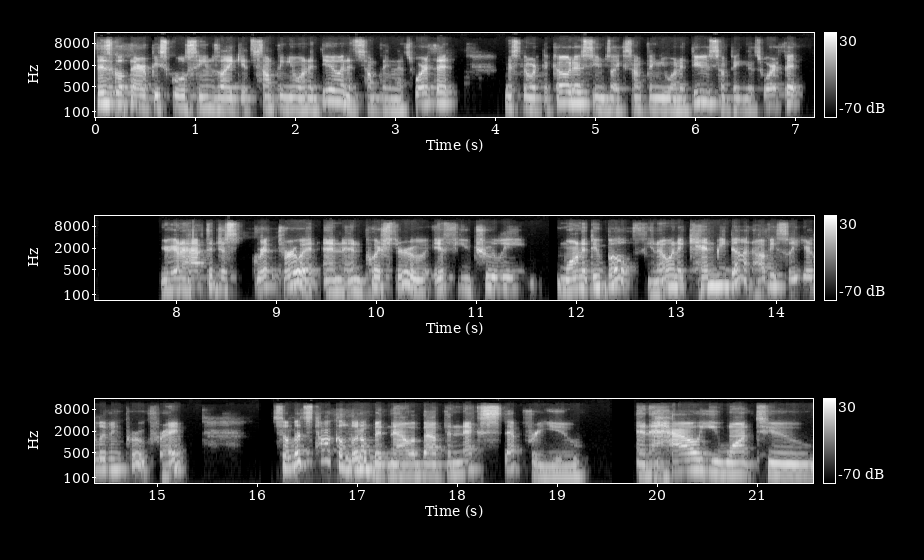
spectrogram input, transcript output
Physical therapy school seems like it's something you want to do and it's something that's worth it. Miss north dakota seems like something you want to do something that's worth it. You're going to have to just grit through it and and push through if you truly want to do both you know and it can be done. Obviously you're living proof right? So let's talk a little bit now about the next step for you and how you want to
